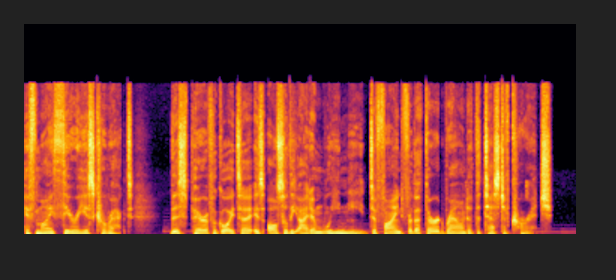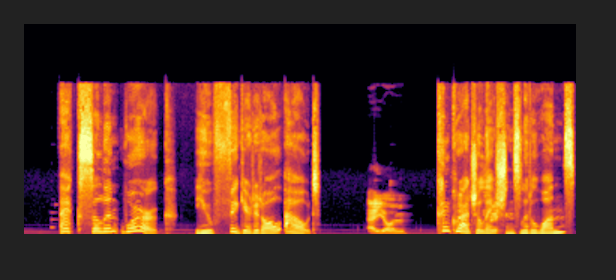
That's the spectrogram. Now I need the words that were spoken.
if my theory is correct, this pair of Hagoita is also the item we need to find for the third round of the test of courage. Excellent work. You figured it all out. Ayo. Congratulations, little ones.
